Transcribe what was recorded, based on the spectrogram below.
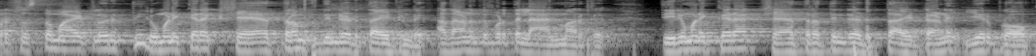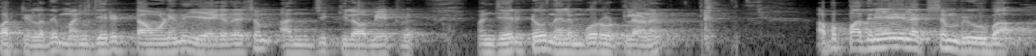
പ്രശസ്തമായിട്ടുള്ള ഒരു തിരുമണിക്കര ക്ഷേത്രം ഇതിന്റെ അടുത്തായിട്ടുണ്ട്. അതാണ് ഇവിടുത്തെ ലാൻഡ്മാർക്ക് തിരുമണിക്കര ക്ഷേത്രത്തിന്റെ അടുത്തായിട്ടാണ് ഈ ഒരു പ്രോപ്പർട്ടി ഉള്ളത്. മഞ്ചേരി ടൗണിൽ നിന്ന് ഏകദേശം അഞ്ച് കിലോമീറ്റർ. മഞ്ചേരി ടു നിലമ്പൂർ റൂട്ടിലാണ്. അപ്പോൾ പതിനേഴ് ലക്ഷം രൂപ.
